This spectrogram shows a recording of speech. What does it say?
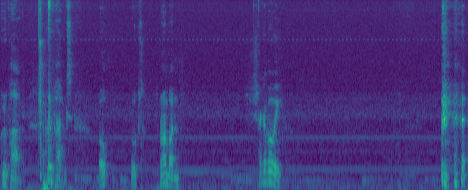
group hug, group hugs. Oh, oops, wrong button. Shakabooey.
